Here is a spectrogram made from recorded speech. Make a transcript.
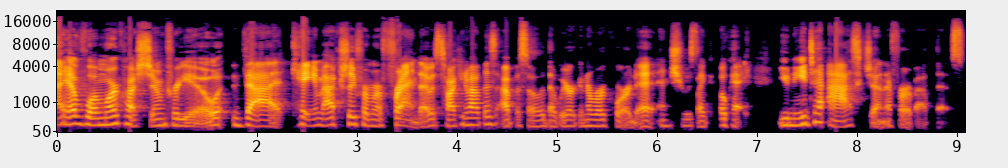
I have one more question for you that came actually from a friend. I was talking about this episode that we were going to record it, and she was like, okay, you need to ask Jennifer about this.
